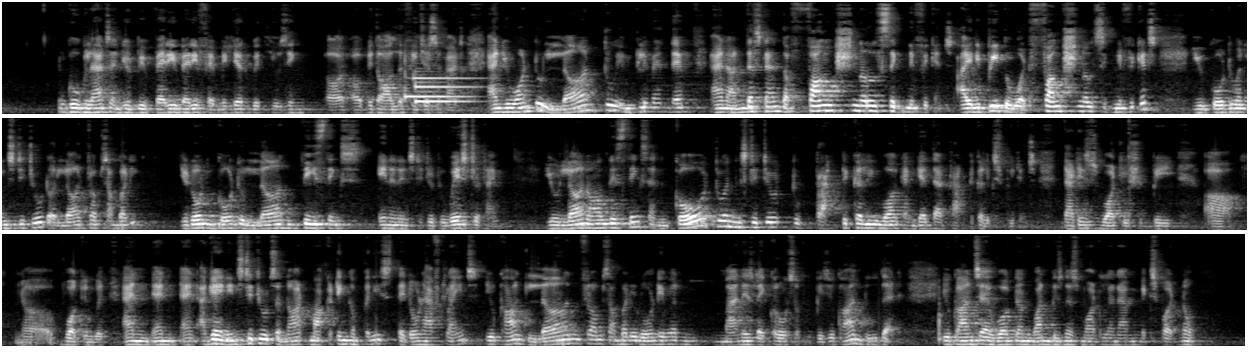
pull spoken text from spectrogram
Google Ads and you'd be very very familiar with using or, or, with all the features of ads and you want to learn to implement them and understand the functional significance. I repeat the word functional significance. You go to an institute or learn from somebody you don't go to learn these things in an institute to waste your time. You learn all these things and go to an institute to practically work and get that practical experience. That is what you should be uh, uh, working with. And, and and again, institutes are not marketing companies. They don't have clients. You can't learn from somebody who don't even manage like crores of rupees. You can't do that. You can't say I worked on one business model and I'm expert. No,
